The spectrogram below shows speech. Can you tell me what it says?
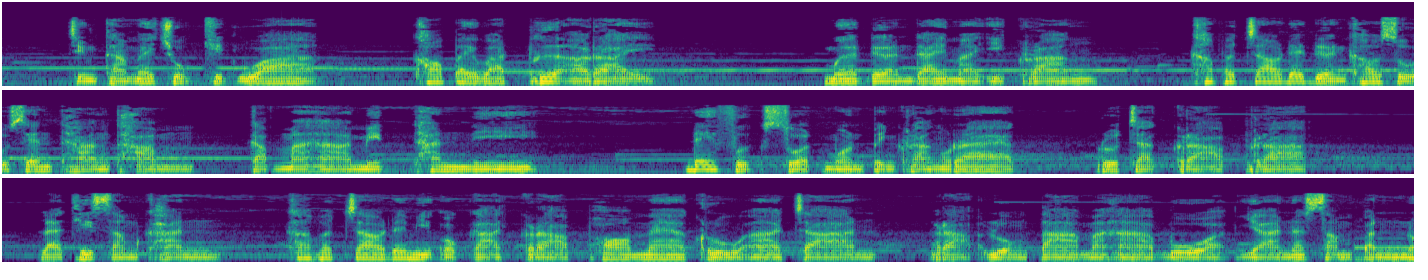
ำจึงทำให้ฉุกคิดว่า เขาไปวัดเพื่ออะไร เมื่อเดินได้มาอีกครั้งข้าพเจ้าได้เดินเข้าสู่เส้นทางธรรม กับมหามิตรท่านนี้ ได้ฝึกสวดมนต์เป็นครั้งแรก รู้จักกราบพระ และที่สำคัญ ข้าพเจ้าได้มีโอกาสกราบพ่อแม่ครูอาจารย์ พระหลวงตามหาบัวยานสัมปันโน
